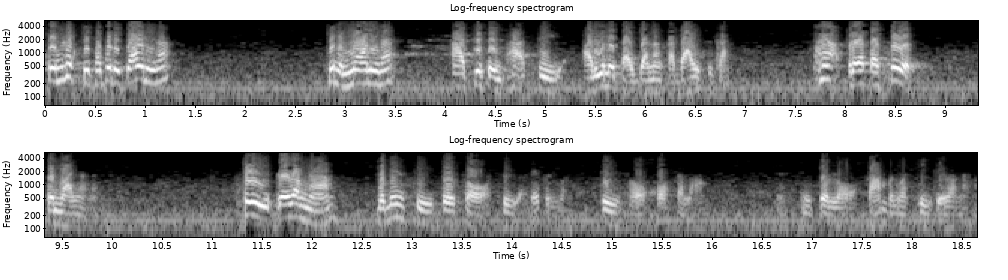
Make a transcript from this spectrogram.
เป็นลูกศิษย์พระพุทธเจ้านี่นะที่เหมือนมอนี่นะอาจจะเป็นพระสีอริยเมตไตรยานังกระได้คือกันพระแปลประเสริฐ เป็นวาอย่างนั้นสี่แปลว่างามบนเป็นสี่ตัวสอเสือได้เป็นว่าสี่สอขอสลามมีตัวหลอกสามเป็นว่าสี่แปลว่างาม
